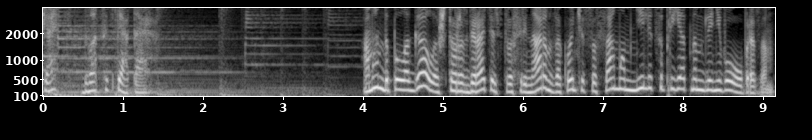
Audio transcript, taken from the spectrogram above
Часть двадцать пятая. Аманда полагала, что разбирательство с Ренаром закончится самым нелицеприятным для него образом.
